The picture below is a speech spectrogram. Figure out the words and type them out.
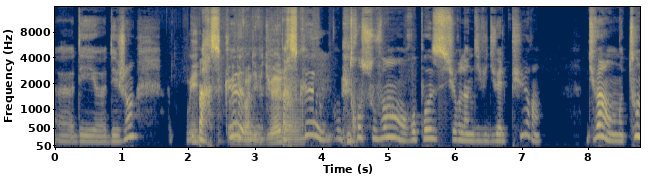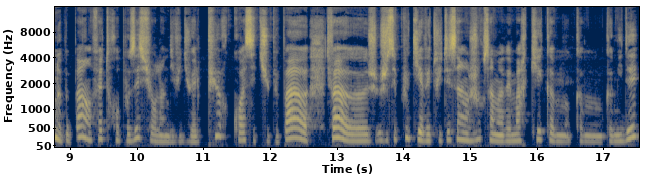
euh, des, gens. Oui, parce que, individuel, parce que trop souvent on repose sur l'individuel pur tu vois, tout ne peut pas en fait reposer sur l'individuel pur, quoi. Si tu peux pas, tu vois, je, je, sais plus qui avait tweeté ça un jour, ça m'avait marqué comme comme comme idée,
